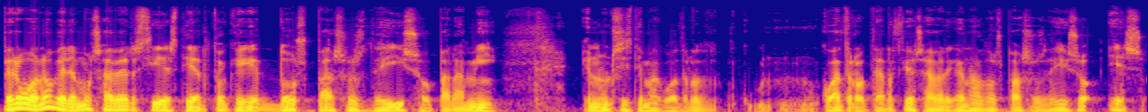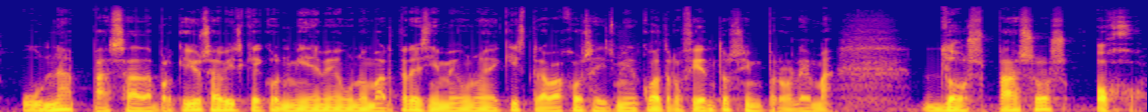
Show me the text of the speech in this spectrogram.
pero bueno, veremos a ver si es cierto que dos pasos de ISO para mí en un sistema 4, 4 tercios, haber ganado dos pasos de ISO es una pasada, porque yo sabéis que con mi M1 Mark III y M1X trabajo 6400 sin problema. Dos pasos, ojo,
